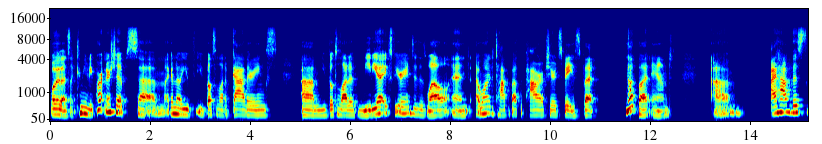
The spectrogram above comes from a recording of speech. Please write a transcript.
whether that's like community partnerships, um, like I know you've you've built a lot of gatherings, um, you've built a lot of media experiences as well, and I wanted to talk about the power of shared space, but not but and um, I have this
